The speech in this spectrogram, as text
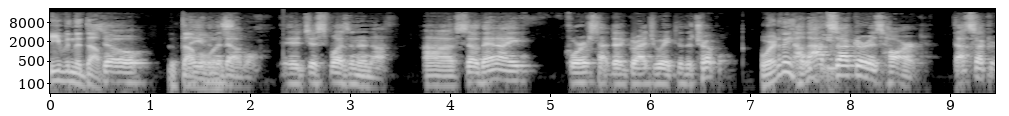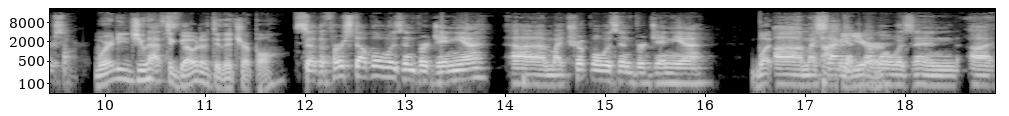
Even the double. So the double even was... the double. It just wasn't enough. Uh, so then I, of course, had to graduate to the triple. Where do they? Now that you? sucker is hard. That sucker's hard. Where did you That's, have to go to do the triple? So the first double was in Virginia. Uh, my triple was in Virginia. What? Uh, my second double was in. Uh,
